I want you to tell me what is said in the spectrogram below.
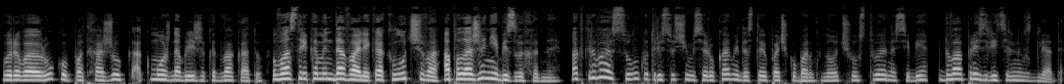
Вырываю руку, подхожу как можно ближе к адвокату. Вас рекомендовали как лучшего, а положение безвыходное. Открываю сумку, трясущимися руками достаю пачку банкнот, чувствуя на себе два презрительных взгляда.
